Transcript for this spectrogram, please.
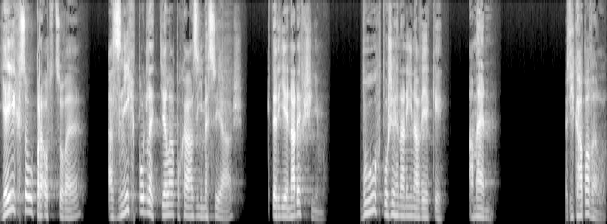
Jejich jsou praotcové a z nich podle těla pochází Mesiáš, který je nadevším. Bůh požehnaný na věky. Amen. Říká Pavel.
